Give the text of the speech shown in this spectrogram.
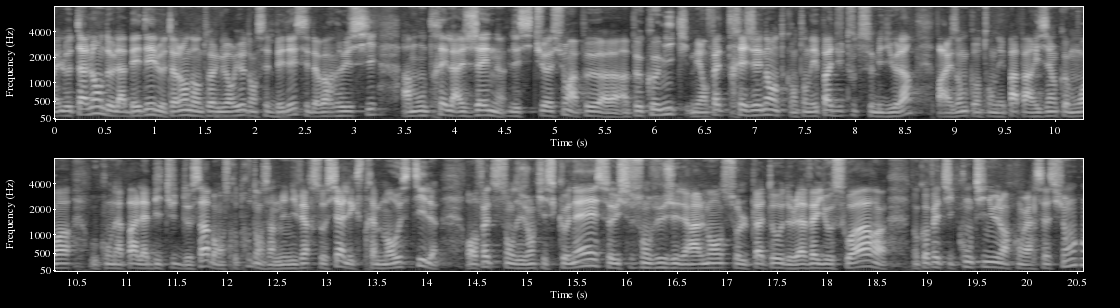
le talent de la BD, le talent d'Antoine Glorieux dans cette BD, c'est d'avoir réussi à montrer la gêne, les situations un peu, euh, un peu comiques, mais en fait très gênantes quand on n'est pas du tout de ce milieu-là. Par exemple, quand on n'est pas parisien comme moi ou qu'on n'a pas l'habitude de ça, ben, on se retrouve dans un univers social extrêmement hostile. En fait, ce sont des gens qui se connaissent, ils se sont vus généralement sur le plateau de la veille au soir, donc en fait, ils continuent leur conversation,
